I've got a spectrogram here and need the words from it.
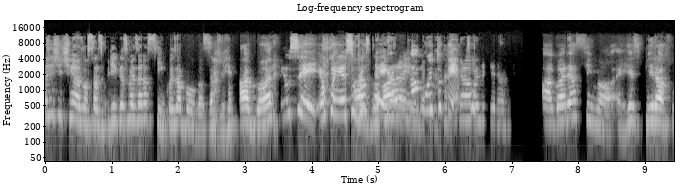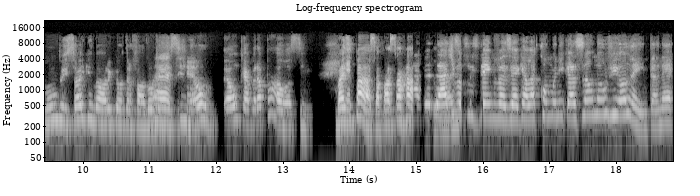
a gente tinha as nossas brigas, mas era assim, coisa boba, sabe? Agora. Eu sei, eu conheço você há muito tempo. Agora é assim, ó, respira fundo e só ignora o que a outra falou, porque é, senão é um quebra-pau, assim. Mas é, passa, passa rápido. Na verdade, mas... vocês têm que fazer aquela comunicação não violenta, né?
